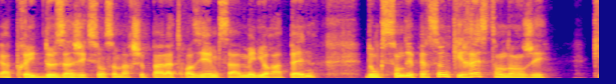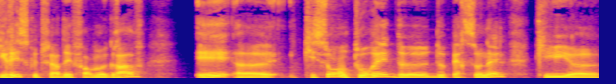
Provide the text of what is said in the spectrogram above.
Et après deux injections, ça marche pas. La troisième, ça améliore à peine. Donc, ce sont des personnes qui restent en danger, qui risquent de faire des formes graves et euh, qui sont entourées de, de personnel qui, euh,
